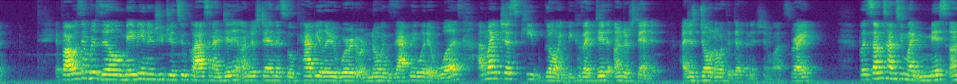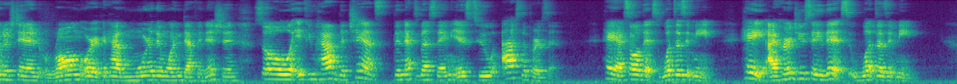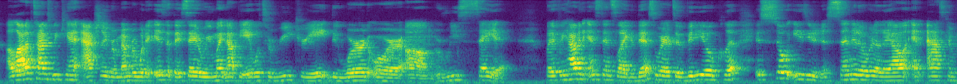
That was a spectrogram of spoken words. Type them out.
If I was in Brazil, maybe in a jujitsu class, and I didn't understand this vocabulary word or know exactly what it was, I might just keep going because I did understand it. I just don't know what the definition was, right? But sometimes you might misunderstand wrong or it could have more than one definition. So if you have the chance, the next best thing is to ask the person, hey, I saw this. What does it mean? Hey, I heard you say this. What does it mean? A lot of times we can't actually remember what it is that they say or we might not be able to recreate the word or um, re-say it. But if we have an instance like this where it's a video clip, it's so easy to just send it over to layout and ask him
